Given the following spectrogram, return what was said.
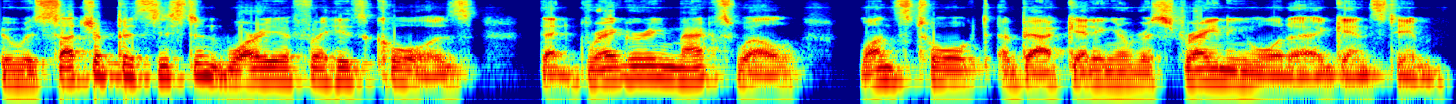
who was such a persistent warrior for his cause that Gregory Maxwell once talked about getting a restraining order against him.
